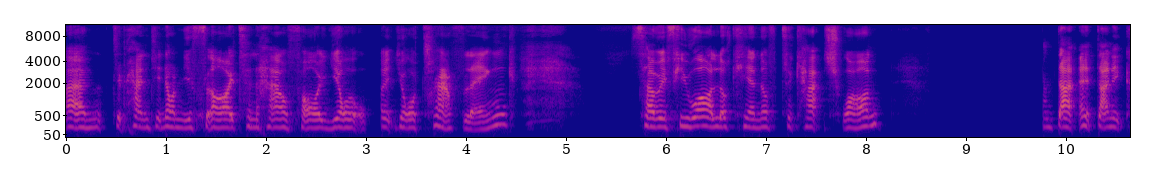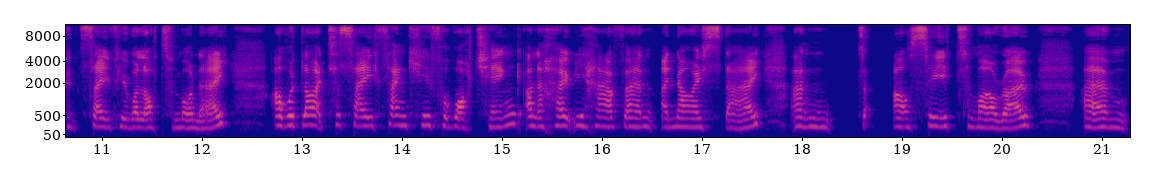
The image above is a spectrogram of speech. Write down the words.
Um, depending on your flight and how far you're uh, you're travelling. So if you are lucky enough to catch one, that then it could save you a lot of money. I would like to say thank you for watching and i hope you have um, a nice day and i'll see you tomorrow um,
